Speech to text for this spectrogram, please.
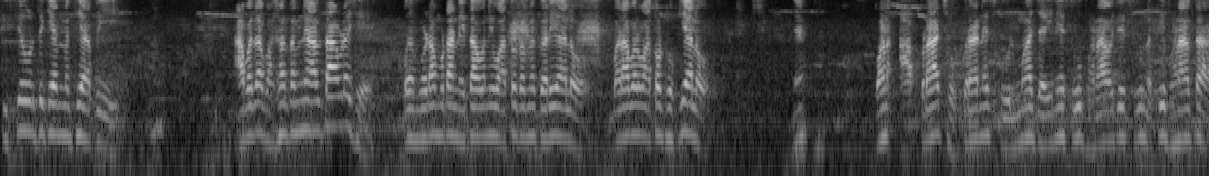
શિષ્યવૃત્તિ કેમ નથી આપી? આ બધા ભાષણ તમને હાલતા આવડે છે? પણ મોટા મોટા નેતાઓની વાતો તમે કરી આલો, બરાબર વાતો ઠોકી આલો. હે? પણ આપણા છોકરાને સ્કૂલમાં જઈને શું ભણાવે છે, શું નથી ભણાવતા?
